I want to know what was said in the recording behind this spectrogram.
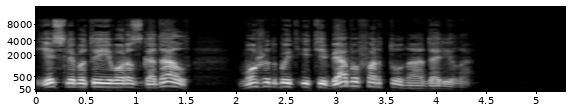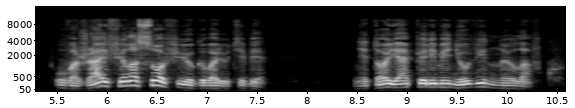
Если бы ты его разгадал, может быть, и тебя бы фортуна одарила. Уважай философию, говорю тебе. Не то я переменю винную лавку.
